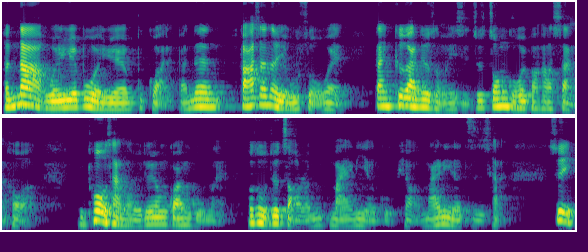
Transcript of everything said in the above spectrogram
恒大违约不违约不管，反正发生了也无所谓。但个案就是什么意思？就是中国会帮他善后啊，你破产了我就用官股买，或者我就找人买你的股票，买你的资产。所以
